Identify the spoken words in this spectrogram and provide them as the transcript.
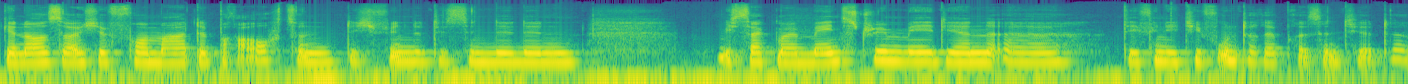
genau solche Formate braucht und ich finde, die sind in den, ich sag mal, Mainstream-Medien äh, definitiv unterrepräsentiert. Ja.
